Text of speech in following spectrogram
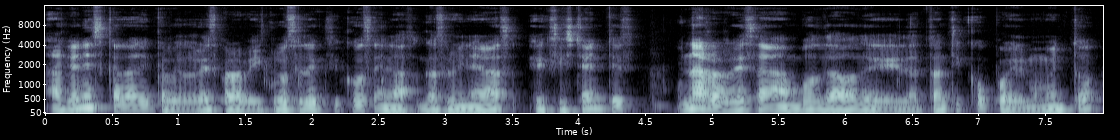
a gran escala de cargadores para vehículos eléctricos en las gasolineras existentes, una rareza a ambos lados del Atlántico por el momento,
